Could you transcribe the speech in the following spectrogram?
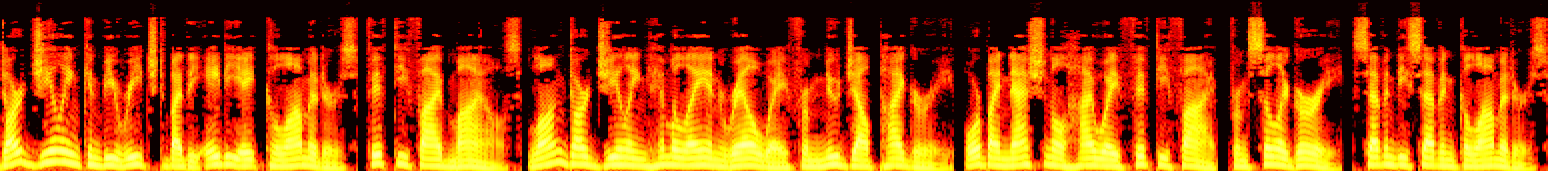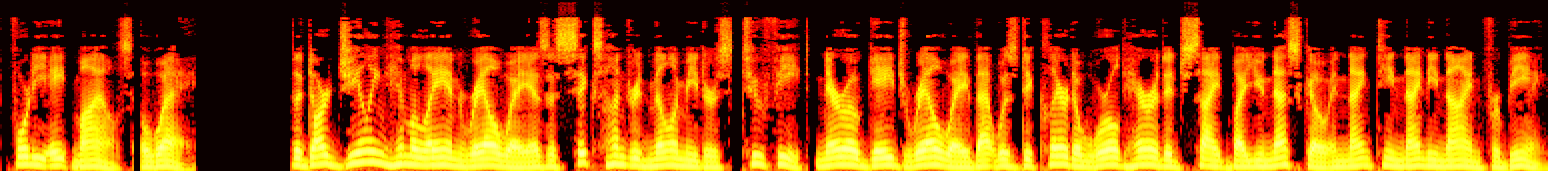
Darjeeling can be reached by the 88 kilometers 55 miles long Darjeeling Himalayan Railway from New Jalpaiguri or by National Highway 55 from Siliguri 77 kilometers 48 miles away. The Darjeeling Himalayan Railway is a 600 mm 2 feet narrow gauge railway that was declared a World Heritage Site by UNESCO in 1999 for being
